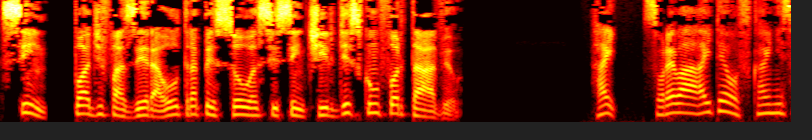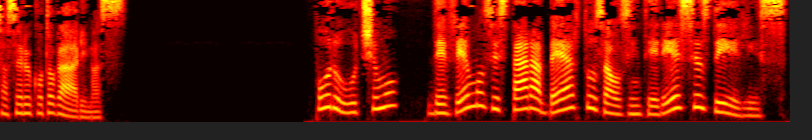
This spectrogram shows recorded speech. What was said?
Sim, pode fazer a outra pessoa se sentir desconfortável. はい、 それは相手を不快にさせることがあります。Por último, devemos estar abertos aos interesses deles.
